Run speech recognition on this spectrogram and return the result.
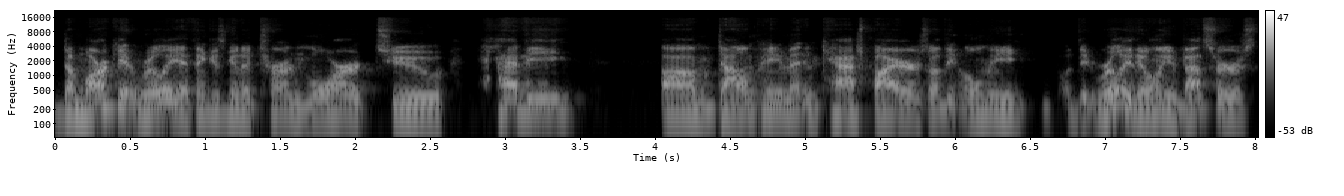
the market really I think is going to turn more to heavy um, down payment and cash buyers are the only, really the only investors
